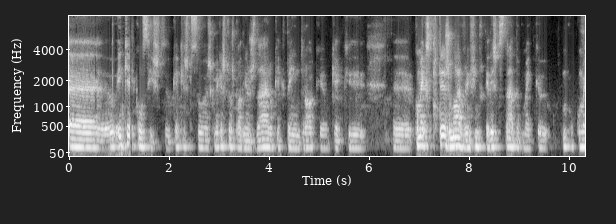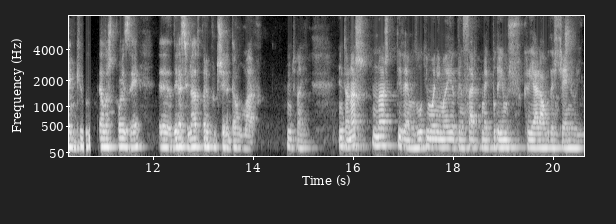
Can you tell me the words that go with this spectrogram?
Uh, em que é que consiste? O que é que as pessoas, como é que as pessoas podem ajudar? O que é que têm em troca? O que é que, como é que se protege uma árvore? Enfim, porque é disso que se trata. Como é que, como é que elas depois é uh, direcionado para proteger então uma árvore? Muito bem. Então, nós, nós tivemos o último ano e meio a pensar como é que poderíamos criar algo deste género e,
